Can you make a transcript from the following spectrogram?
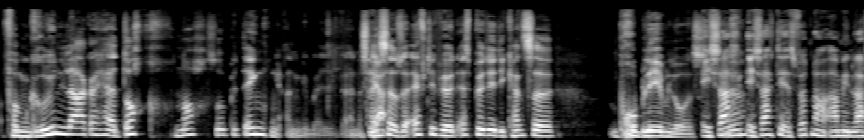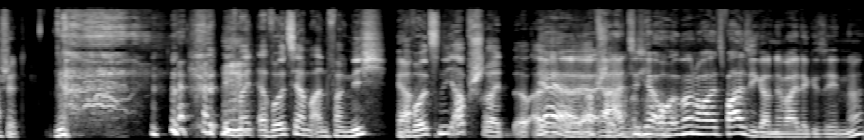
vom grünen Lager her doch noch so Bedenken angemeldet werden. Das heißt Ja. also FDP und SPD, die kannst du problemlos. Ich sag, ne? ich sag dir, es wird noch Armin Laschet. Ich meine, er wollte es ja am Anfang nicht. Ja. Er wollte es nicht abstreiten. Äh, Ja, ja, äh, er hat sich ja auch immer noch als Wahlsieger eine Weile gesehen, ne?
